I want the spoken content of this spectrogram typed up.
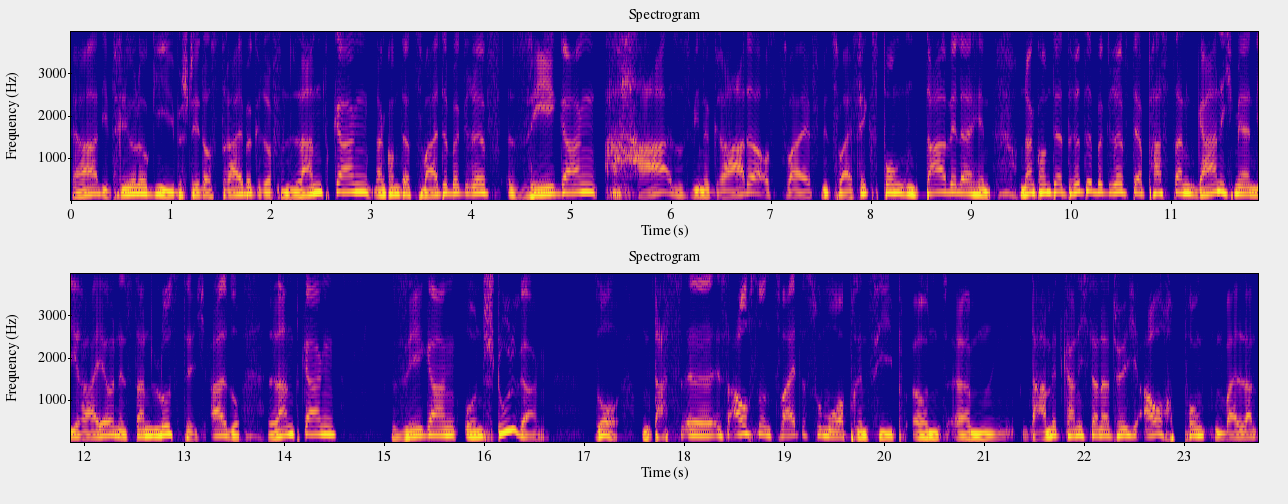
Ja, die Trilogie besteht aus drei Begriffen. Landgang, dann kommt der zweite Begriff, Seegang. Aha, es ist wie eine Gerade aus zwei, mit zwei Fixpunkten. Da will er hin. Und dann kommt der dritte Begriff, der passt dann gar nicht mehr in die Reihe und ist dann lustig. Also Landgang, Seegang und Stuhlgang. So, und das äh, ist auch so ein zweites Humorprinzip. Und ähm, damit kann ich dann natürlich auch punkten, weil dann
